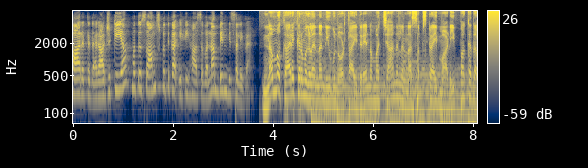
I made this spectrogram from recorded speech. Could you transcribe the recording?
ಭಾರತದ ರಾಜಕೀಯ ಮತ್ತು ಸಾಂಸ್ಕೃತಿಕ ಇತಿಹಾಸವನ್ನ ಬಿಂಬಿಸಲಿವೆ. ನಮ್ಮ ಕಾರ್ಯಕ್ರಮಗಳನ್ನ ನೀವು ನೋಡ್ತಾ ಇದ್ರೆ ನಮ್ಮ ಚಾನೆಲ್ ಅನ್ನ ಸಬ್ಸ್ಕ್ರೈಬ್ ಮಾಡಿ ಪಕ್ಕದ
